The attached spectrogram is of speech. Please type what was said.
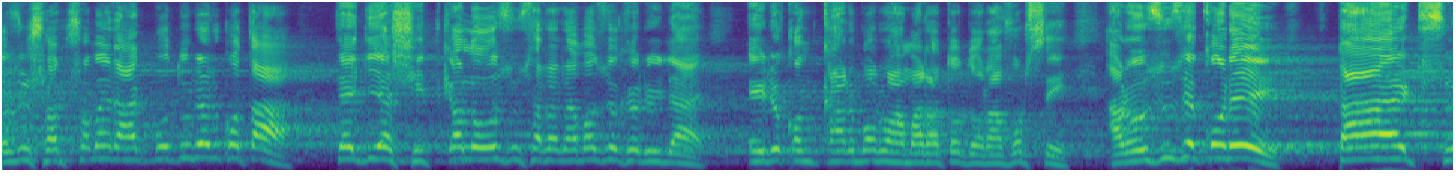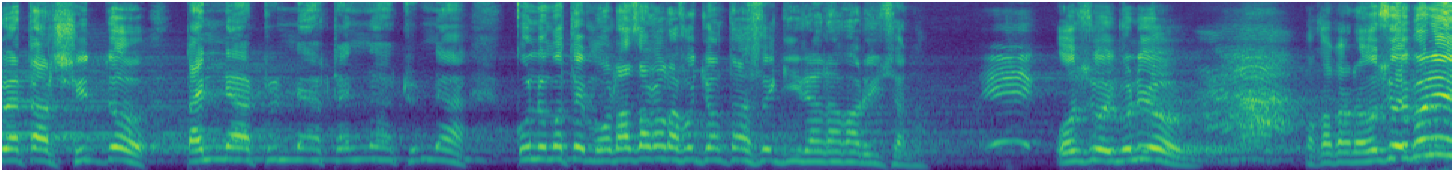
অজু সবসময় রাখব দূরের কথা। তে গিয়া শীতকালে অজু ছাড়া নামাজও করি নাই। এইরকম কারবারও আমার তো ধরা পড়ছে। আর অজু যে করে, টাইট সোয়েটার সিদ্ধ টান্না টুন্না টান্না টুন্না কোনো মতে মোটা জায়গাটা পর্যন্ত আছে গিরাটা আমার হইছে না। অজু হইব নিও কথা অজু হইব নি?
